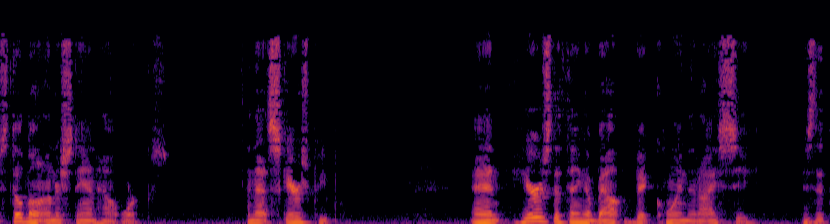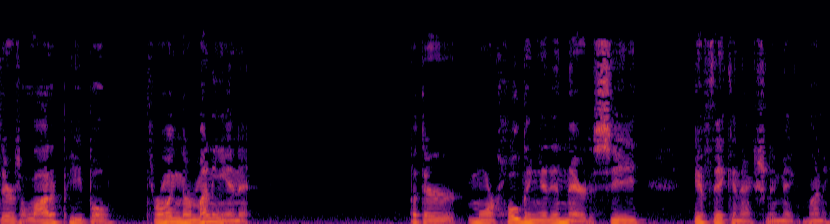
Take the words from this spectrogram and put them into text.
still don't understand how it works. And that scares people. And here's the thing about Bitcoin that I see is that there's a lot of people throwing their money in it, but they're more holding it in there to see if they can actually make money.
